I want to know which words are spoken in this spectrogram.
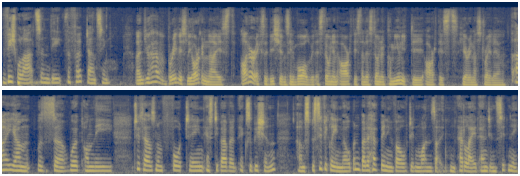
visual arts and the, the folk dancing. And you have previously organized other exhibitions involved with Estonian artists and Estonian community artists here in Australia. I um, was uh, worked on the 2014 Eesti Päevad exhibition, um, specifically in Melbourne, but I have been involved in ones in Adelaide and in Sydney.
